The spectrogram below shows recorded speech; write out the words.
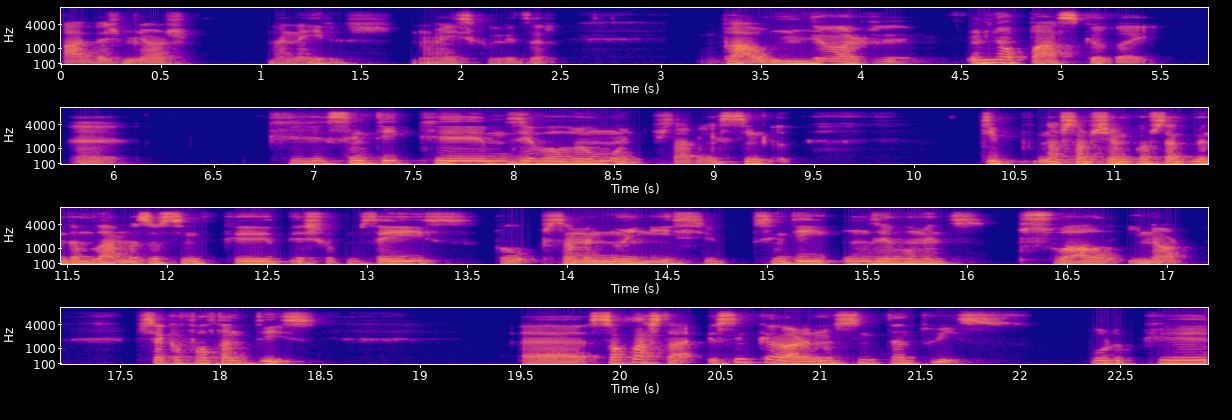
Pá, das melhores maneiras, não é isso que eu queria dizer? Pá, o melhor, o melhor passo que eu dei. Uh, que senti que me desenvolveu muito, sabem? Assim, tipo, nós estamos sempre constantemente a mudar, mas eu sinto que desde que eu comecei isso, principalmente no início, senti um desenvolvimento pessoal enorme. Por isso é que eu falo tanto disso. Uh, só que lá está, eu sinto que agora não sinto tanto isso, porque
